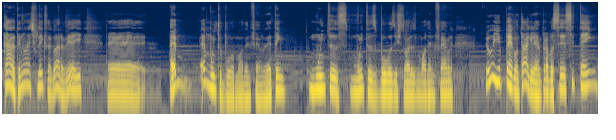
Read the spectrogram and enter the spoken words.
Cara, tem no Netflix agora, vê aí. É, é, é muito boa Modern Family, né? Tem muitas, muitas boas histórias no Modern Family. Eu ia perguntar, Guilherme, pra você se tem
